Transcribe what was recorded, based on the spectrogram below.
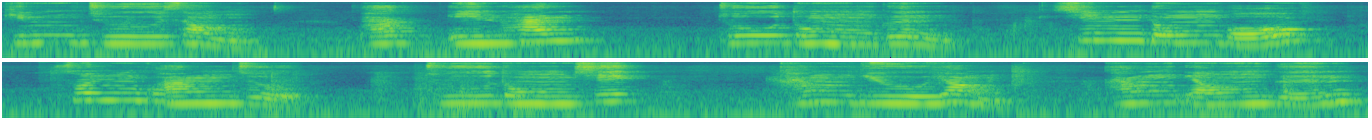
김주성, 박인환, 조동근, 심동보, 손광주, 주동식, 강규형, 강영근,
